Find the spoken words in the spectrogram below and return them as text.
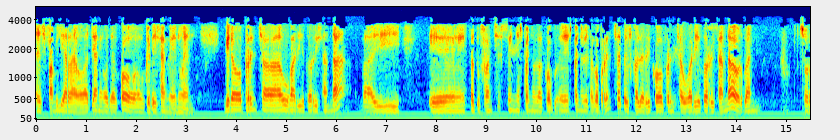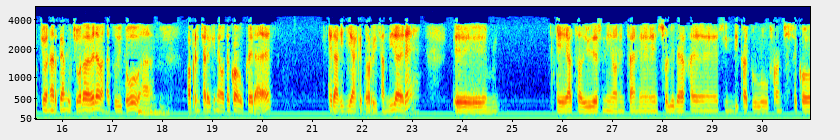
ez familiarrago batean egoteko aukera izan genuen. Gero prentsa ugari etorri izan da, bai, e, estatu frantsesein espainolako e, espainoletako prentsa eta Euskal Herriko prentsa ugari etorri izan da, orban sortzioen artean gutxi gora bera banatu ditugu ba, ba prentsarekin egoteko aukera, ez? Eh? Eragileak etorri izan dira ere, e, e, atzo adibidez ni honintzen e, solidar e, sindikatu frantseseko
